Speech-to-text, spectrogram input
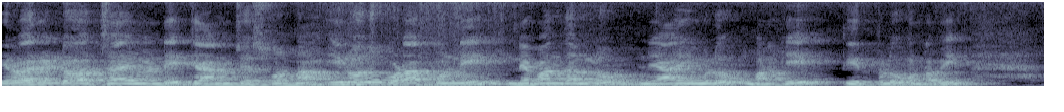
ఇరవై రెండో అధ్యాయం అండి ధ్యానం చేసుకుంటున్నాం. ఈరోజు కూడా కొన్ని నిబంధనలు న్యాయములు మనకి తీర్పులు ఉన్నవి.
